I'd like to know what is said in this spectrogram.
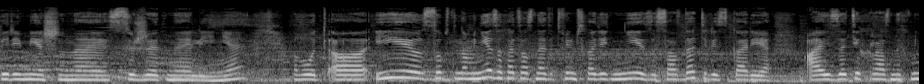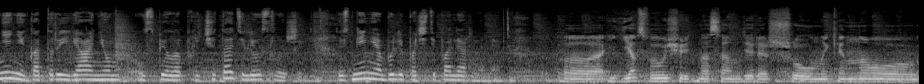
перемешанная сюжетная линия. Вот, а, и, собственно, мне захотелось на этот фильм сходить не из-за создателей скорее, а из-за тех разных мнений, которые я о нем успела прочитать или услышать. То есть мнения были почти полярными. А, я, в свою очередь, на самом деле шел на кино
